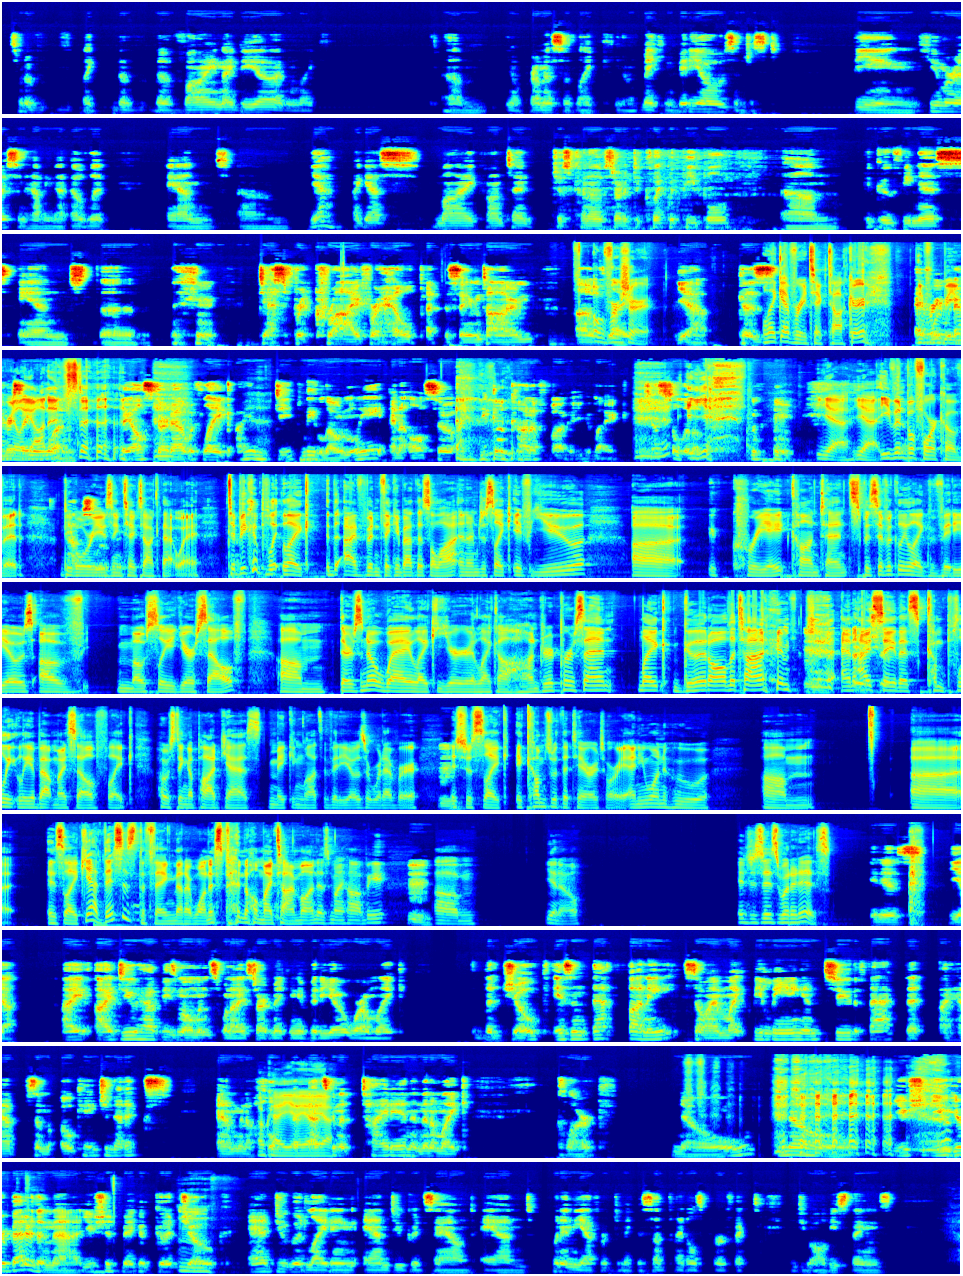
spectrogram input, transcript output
sort of like the the Vine idea and like um, you know premise of like you know making videos and just being humorous and having that outlet. And um, yeah, I guess my content just kind of started to click with people. Um, the goofiness and the desperate cry for help at the same time. Of Oh, for like, sure. Yeah, because Like every TikToker, if Every- we're being really honest. they all start out with like, "I am deeply lonely," and also, "I think I'm kind of funny." Like, just a little. yeah. yeah, yeah. Even before COVID, people were using TikTok that way. To be complete, like I've been thinking about this a lot, and I'm just like, if you uh, create content, specifically like videos of mostly yourself, um, there's no way like you're like a hundred percent like good all the time. and I say this completely about myself, like hosting a podcast, making lots of videos or whatever. Mm. It's just like it comes with the territory. Anyone who um uh is like, yeah, this is the thing that I want to spend all my time on as my hobby. Mm. Um, you know, it just is what it is. It is. Yeah. I I do have these moments when I start making a video where I'm like the joke isn't that funny, so I might be leaning into the fact that I have some okay genetics and I'm going to hope Okay, yeah, that yeah, that's yeah. going to tie it in and then I'm like Clark, no. No. you should you you're better than that. You should make a good Mm. joke and do good lighting and do good sound and put in the effort to make the subtitles perfect and do all these things.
